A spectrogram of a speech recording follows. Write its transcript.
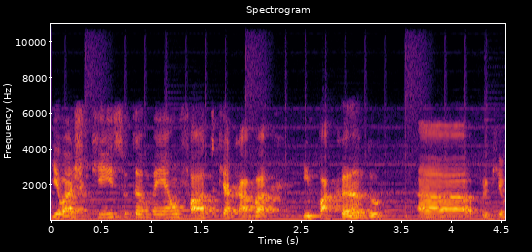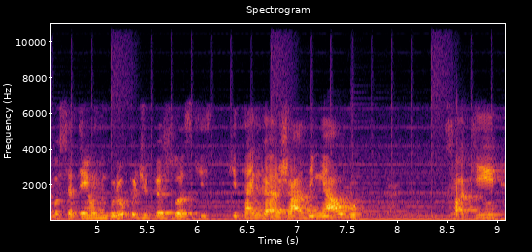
E eu acho que isso também é um fato que acaba empacando, uh, porque você tem um grupo de pessoas que está engajado em algo, só que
